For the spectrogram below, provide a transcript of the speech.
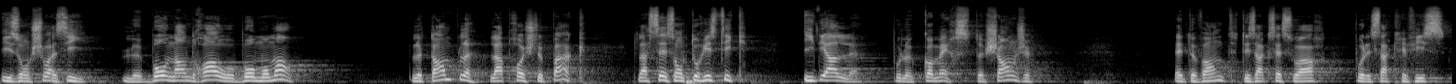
Ils ont choisi le bon endroit au bon moment. Le temple, l'approche de Pâques, la saison touristique, idéale pour le commerce de change et de vente des accessoires pour les sacrifices,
